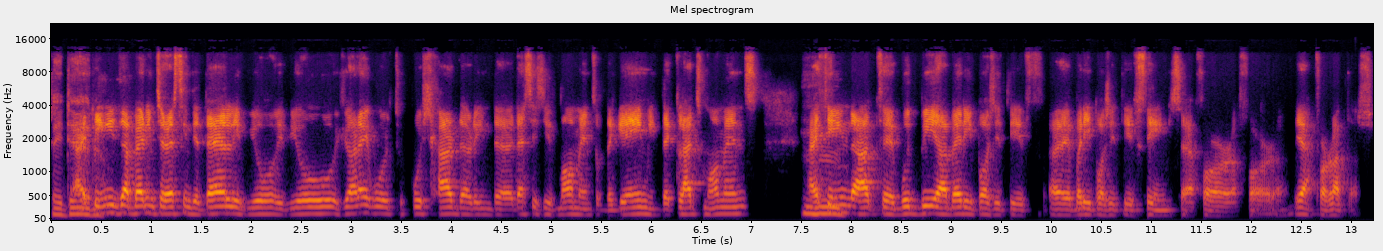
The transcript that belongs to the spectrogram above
they did. I think it's a very interesting detail if you if you if you are able to push harder in the decisive moments of the game, in the clutch moments mm I mm-hmm. think that uh, would be a very positive, uh, very positive things uh, for for yeah for Raptors.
